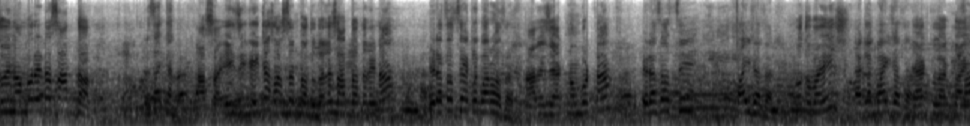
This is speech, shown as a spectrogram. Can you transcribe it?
দুই নম্বর এটা সাত দাঁত আচ্ছা এই যে এইটা চাচ্ছেন কত? তাহলে সাত দাঁতের এটা? এটা চাচ্ছি এক লাখ বারো হাজার। আর এই যে এক নম্বরটা? এটা চাচ্ছি বাইশ হাজার। কত বাইশ? এক লাখ বাইশ হাজার। এক লাখ বাইশ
